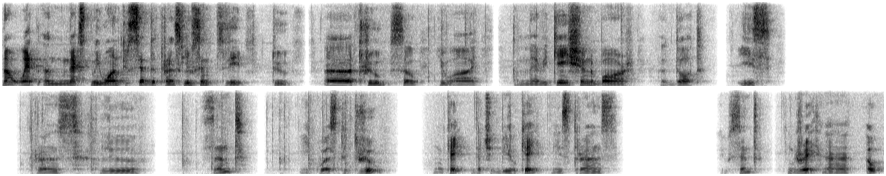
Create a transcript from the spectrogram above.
Now, what, uh, next we want to set the translucency to uh, true. So UI navigation bar dot is translucent equals to true. Okay, that should be okay. Is translucent. gray. Uh, oh,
